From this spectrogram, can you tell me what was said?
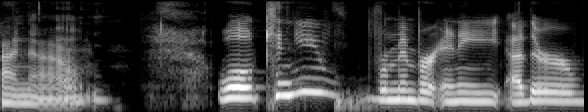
I know. Um, Well, can you remember any other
